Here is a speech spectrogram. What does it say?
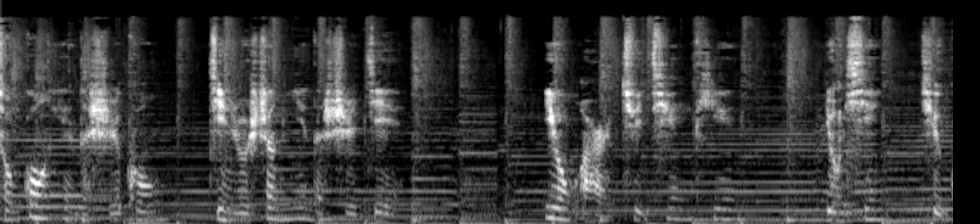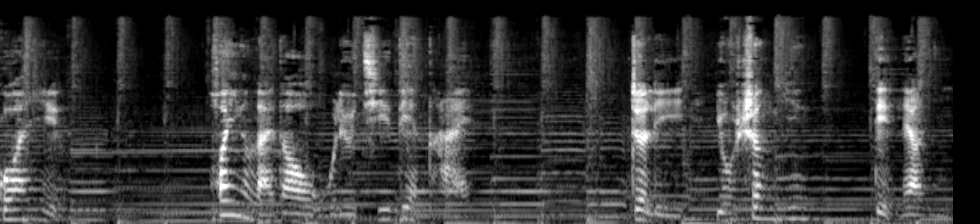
从光影的时空进入声音的世界，用耳去倾听，用心去观影。欢迎来到五六七电台，这里用声音点亮你。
